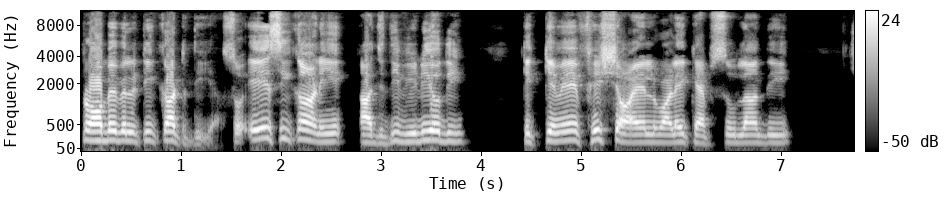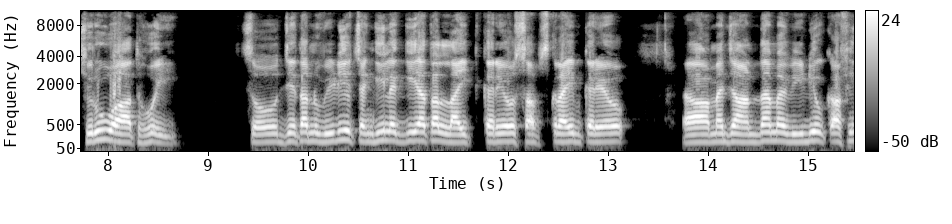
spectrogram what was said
ਪ੍ਰੋਬੇਬਿਲਿਟੀ ਘਟਦੀ ਆ। ਸੋ ਇਹ ਸੀ ਕਹਾਣੀ ਅੱਜ ਦੀ ਵੀਡੀਓ ਦੀ ਕਿ ਕਿਵੇਂ ਫਿਸ਼ ਆਇਲ ਵਾਲੇ ਕੈਪਸੂਲਾਂ ਦੀ ਸ਼ੁਰੂਆਤ ਹੋਈ। ਸੋ ਜੇ ਤੁਹਾਨੂੰ ਵੀਡੀਓ ਚੰਗੀ ਲੱਗੀ ਆ ਤਾਂ ਲਾਈਕ ਕਰਿਓ ਸਬਸਕ੍ਰਾਈਬ ਕਰਿਓ। ਮੈਂ ਜਾਣਦਾ ਮੈਂ ਵੀਡੀਓ ਕਾਫੀ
